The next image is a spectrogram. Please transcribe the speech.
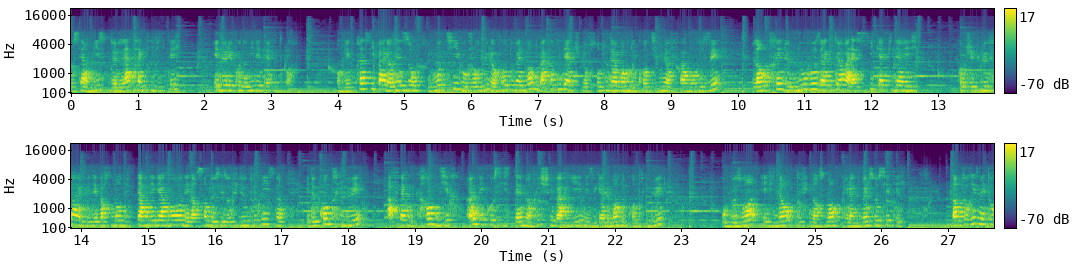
au service de l'attractivité et de l'économie des territoires. Donc les principales raisons qui motivent aujourd'hui le renouvellement de ma candidature sont tout d'abord de continuer à favoriser l'entrée de nouveaux acteurs à la SIC Apidae, comme j'ai pu le faire avec le département du Tarn-et-Garonne et l'ensemble de ses offices de tourisme, et de contribuer à faire grandir un écosystème riche et varié, mais également de contribuer aux besoins évidents de financement de la nouvelle société. Le tourisme est au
